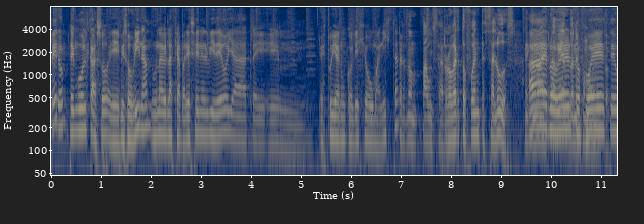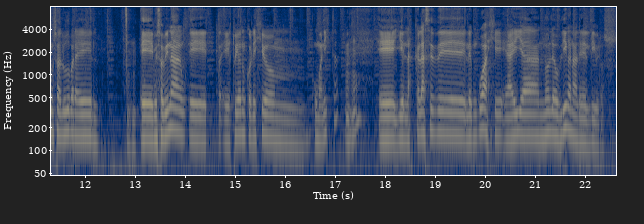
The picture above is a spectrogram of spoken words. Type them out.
Pero tengo el caso, eh, mi sobrina, una de las que aparece en el video, ya trae, em, estudia en un colegio humanista. Perdón, pausa. Roberto Fuentes, saludos. Ay, en Roberto este momento. Fuente, un saludo para él. Eh, mi sobrina eh, estudia en un colegio mm, humanista y en las clases de lenguaje a ella no le obligan a leer libros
